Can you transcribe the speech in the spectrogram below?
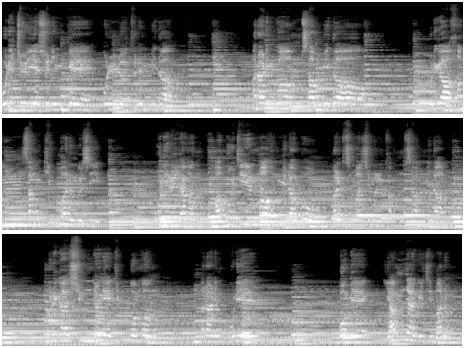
우리 주 예수님께 올려드립니다. 하나님 감사합니다. 우리가 항상 기뻐하는 것이 우리를 향한 아버지의 마음이라고 말씀하심을 감사합니다. 우리가 심령의 기쁨은 하나님 우리의 몸의 양약이지만은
